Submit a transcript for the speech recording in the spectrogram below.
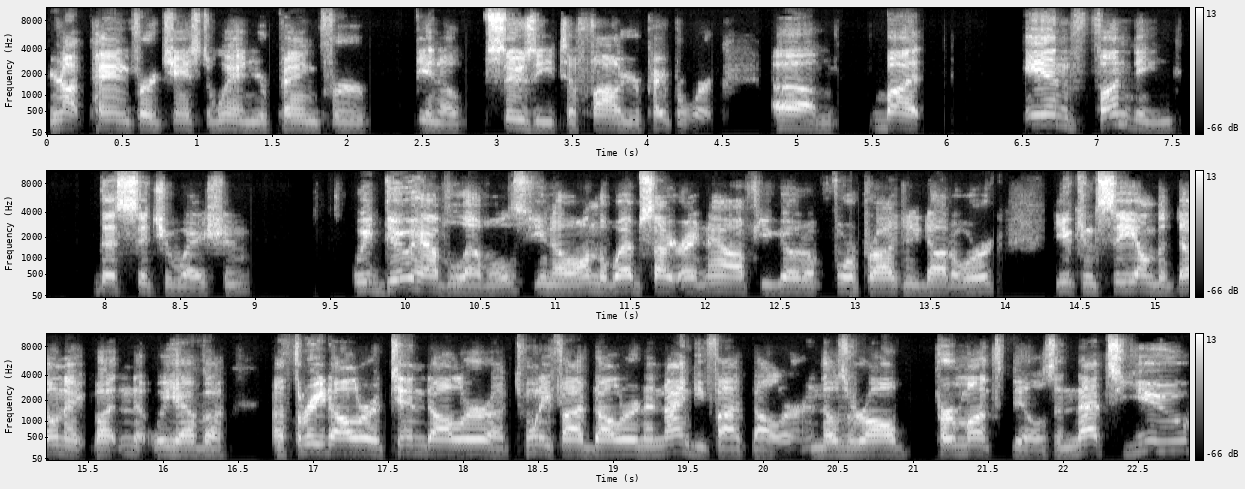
You're not paying for a chance to win. You're paying for you know Susie to file your paperwork. Um, but in funding this situation, we do have levels, you know, on the website right now. If you go to 4progeny.org, you can see on the donate button that we have a, a $3, a $10, a $25, and a $95. And those are all per month deals. And that's you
